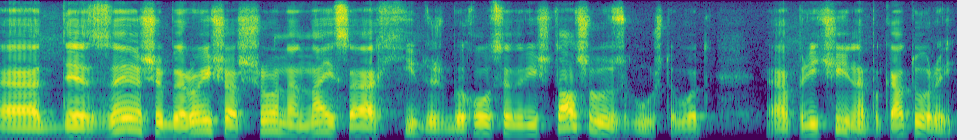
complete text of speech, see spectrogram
Э, Дезе шеберой шашона найса ахидуш бехол седри шталшилусгу, что вот причина, по которой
